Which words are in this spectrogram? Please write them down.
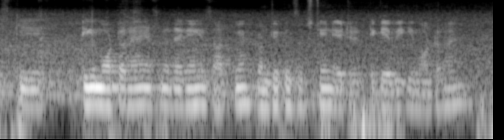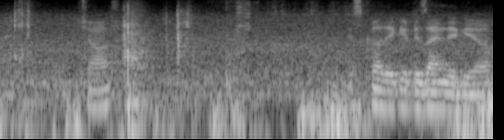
इसकी टी मोटर हैं, इसमें देखेंगे साथ में twenty two sixteen eight eighty K B की मोटर है, चार। इसका देखिए डिज़ाइन देखिए आप,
